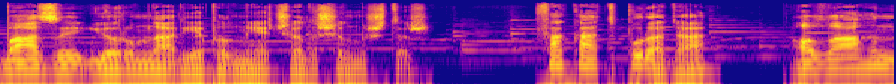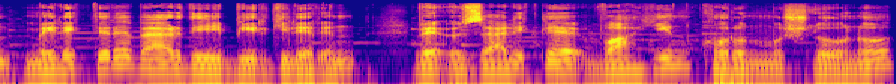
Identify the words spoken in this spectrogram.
bazı yorumlar yapılmaya çalışılmıştır. Fakat burada Allah'ın meleklere verdiği bilgilerin ve özellikle vahyin korunmuşluğunu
